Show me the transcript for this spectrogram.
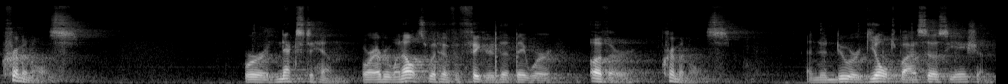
criminals were next to him, or everyone else would have figured that they were other criminals and endure guilt by association.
